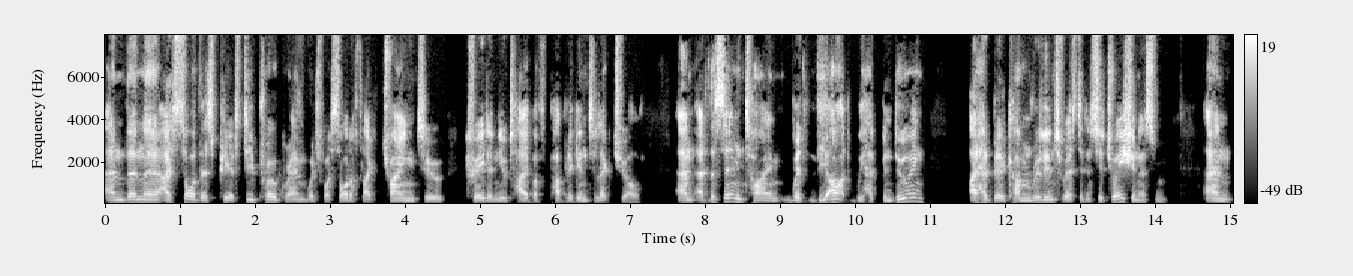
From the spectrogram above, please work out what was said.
and then I saw this PhD program, which was sort of like trying to create a new type of public intellectual. And at the same time, with the art we had been doing, I had become really interested in situationism. And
